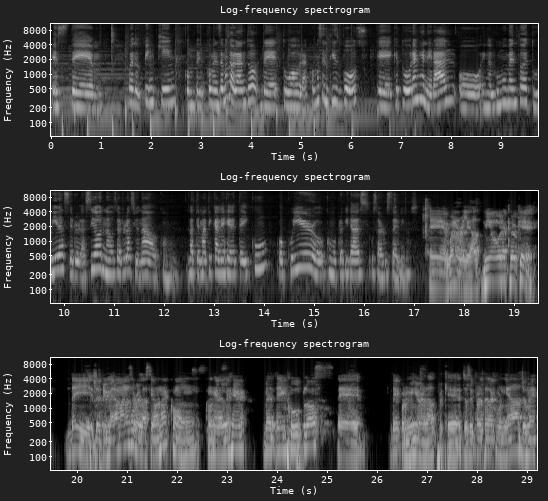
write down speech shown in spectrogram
Este, bueno, Pink King, comencemos hablando de tu obra. ¿Cómo sentís vos eh, que tu obra en general o en algún momento de tu vida se relaciona o se ha relacionado con la temática LGBTIQ o queer o como prefieras usar los términos? Eh, bueno, en realidad mi obra creo que de, de primera mano se relaciona con, con el LGBTQ+, eh, de por mí, ¿verdad? Porque yo soy parte de la comunidad, yo me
